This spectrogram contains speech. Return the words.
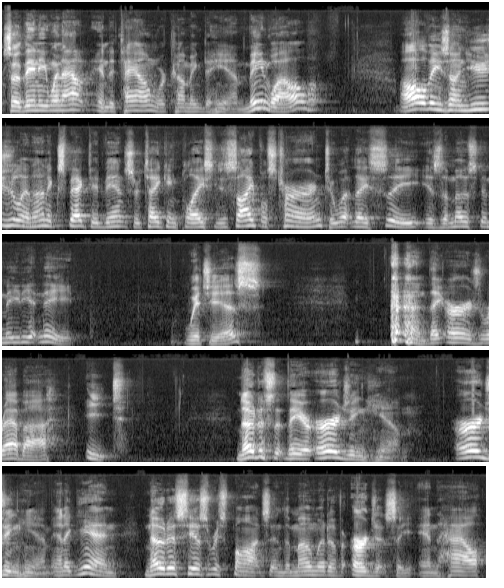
So then he went out into town, we're coming to him. Meanwhile, all these unusual and unexpected events are taking place. The disciples turn to what they see is the most immediate need, which is they urge Rabbi, eat. Notice that they are urging him, urging him. And again, Notice his response in the moment of urgency and how,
